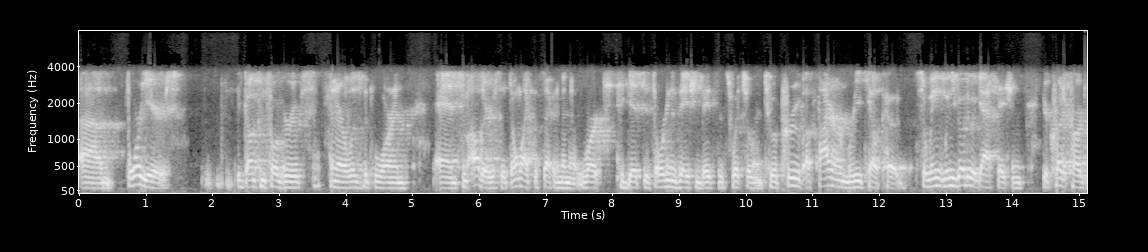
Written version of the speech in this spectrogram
um, four years, gun control groups, Senator Elizabeth Warren, and some others that don't like the Second Amendment worked to get this organization based in Switzerland to approve a firearm retail code. So when, when you go to a gas station, your credit card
